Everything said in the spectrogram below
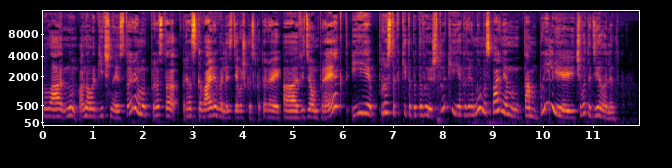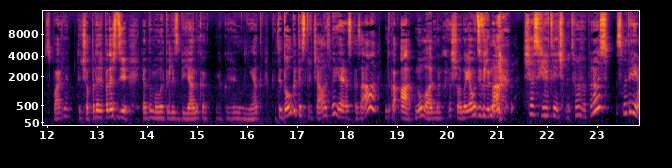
была ну, аналогичная история. Мы просто разговаривали с девушкой, с которой э, ведем проект, и просто какие-то бытовые штуки. Я говорю, ну, мы с парнем там были и чего-то делали. Она такая, с парнем? Ты что, подожди, подожди, я думала, ты лесбиянка. Я говорю, нет. Ты долго ты встречалась? Ну, я рассказала. Она такая, а, ну ладно, хорошо, но я удивлена. Сейчас я отвечу на твой вопрос. Смотри,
